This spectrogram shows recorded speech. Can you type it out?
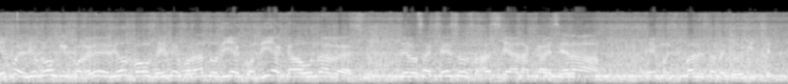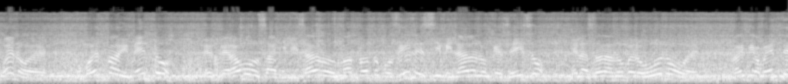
y pues yo creo que con la ayuda de Dios vamos a ir mejorando día con día cada uno de los accesos hacia la cabecera eh, municipal de Santa Cruz de. Bueno, eh, como es pavimento, esperamos agilizar lo más pronto posible, similar a lo que se hizo en la zona número uno, eh, prácticamente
